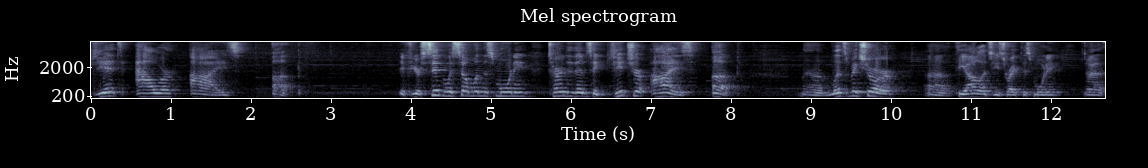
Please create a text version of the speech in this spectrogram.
get our eyes up. If you're sitting with someone this morning, turn to them say, Get your eyes up. Um, let's make sure our uh, theology is right this morning. Uh,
